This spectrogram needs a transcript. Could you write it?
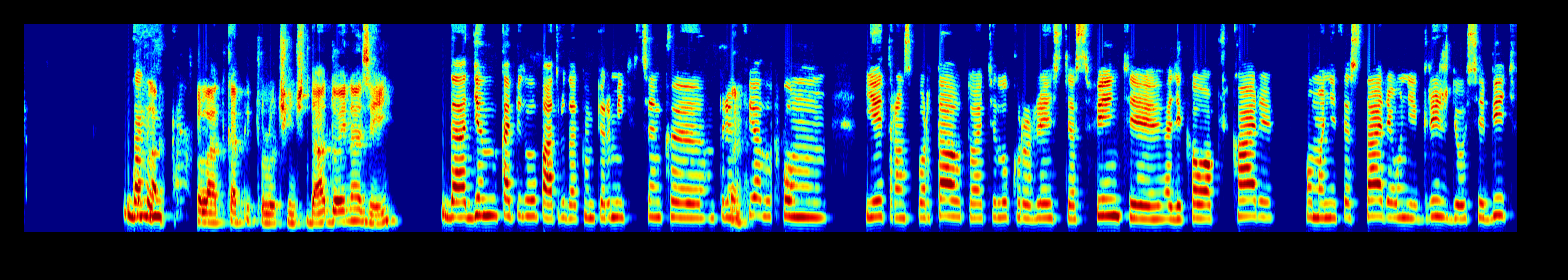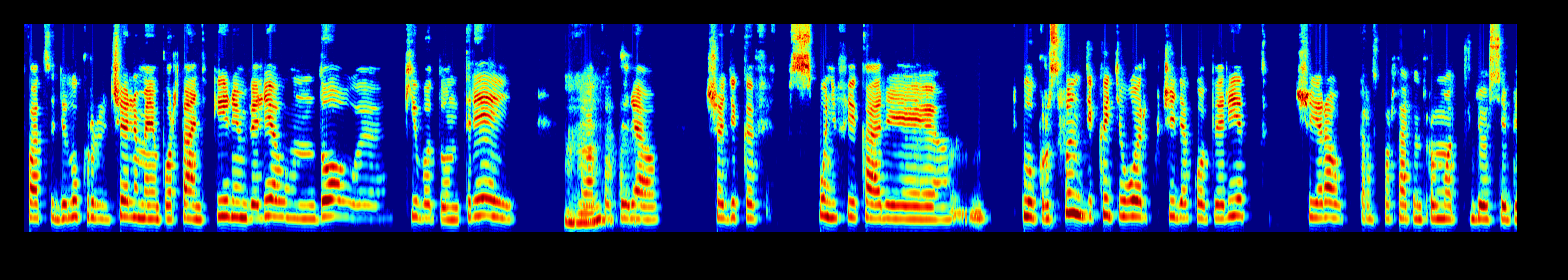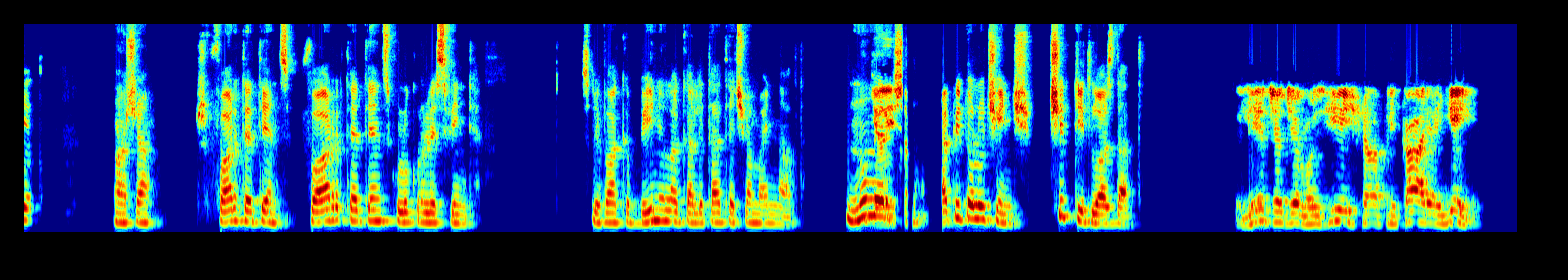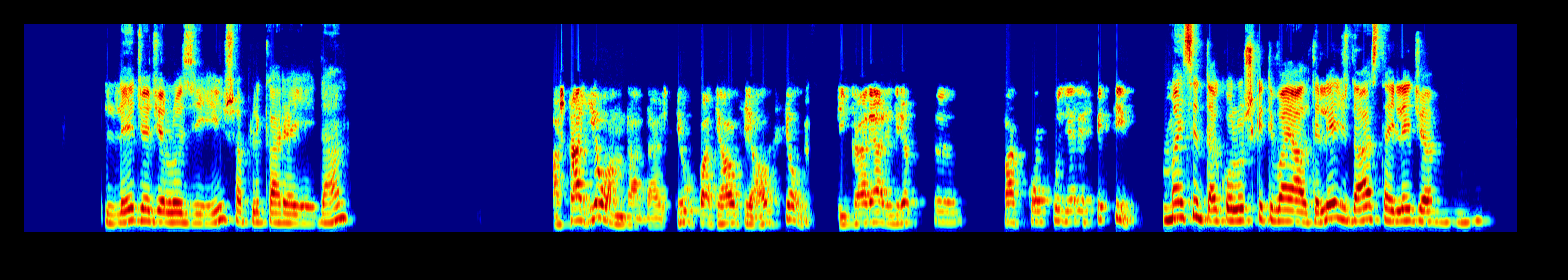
Da. Cum l-a capitulat capitolul 5? Da, doi nazii. Da, din capitolul 4, dacă îmi permiteți, încă prin Bun. felul cum ei transportau toate lucrurile astea sfinte, adică o aplicare, o manifestare a unei griji deosebite față de lucrurile cele mai importante. Că ele înveleau în două, chivotul în trei, uh-huh. acopereau. Și adică spune fiecare lucru sfânt de câte ori cu ce de acoperit și erau transportate într-un mod deosebit. Așa. Și foarte atenți, foarte atenți cu lucrurile sfinte. Să le facă bine la calitatea cea mai înaltă. Numeri, capitolul 5. Ce titlu ați dat? Legea geloziei și aplicarea ei. Legea geloziei și aplicarea ei, da? Așa eu am dat, dar știu poate alții altfel. Fiecare are drept să fac confuzia respectiv. Mai sunt acolo și câteva alte legi, dar asta e legea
